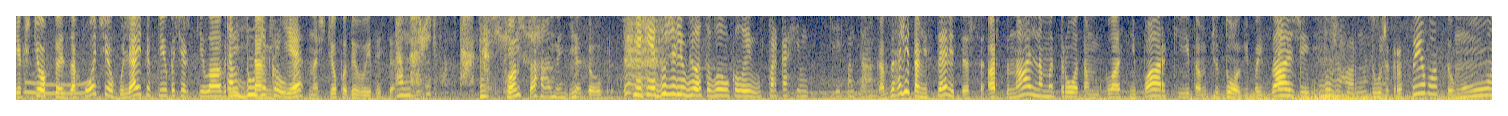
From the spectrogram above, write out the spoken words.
якщо хтось захоче, гуляйте в Києво-Печерській лаврі, Там і дуже там круто. є на що подивитися. Там навіть фонтан, Фонтани є добре. який я дуже люблю, особливо коли в парках є ці фонтани. Так, а взагалі там місцевість, арс- арсенальне метро, там класні парки, там чудові пейзажі, Дуже гарно. дуже красиво. Тому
